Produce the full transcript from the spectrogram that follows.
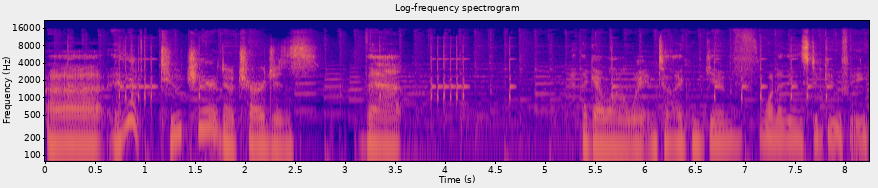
Uh, is it two cheers? No, charges that. I think I want to wait until I can give one of these to Goofy.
